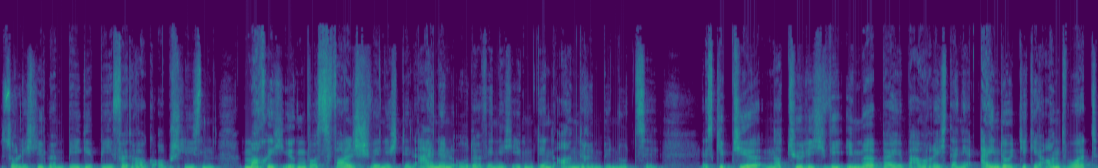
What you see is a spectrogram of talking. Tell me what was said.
Soll ich lieber einen BGB-Vertrag abschließen? Mache ich irgendwas falsch, wenn ich den einen oder wenn ich eben den anderen benutze? Es gibt hier natürlich wie immer bei Baurecht eine eindeutige Antwort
